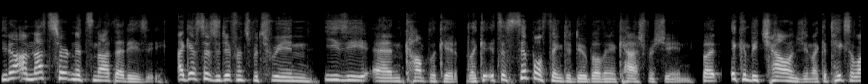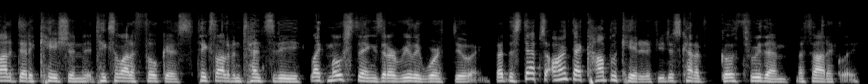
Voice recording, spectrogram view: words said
You know, I'm not certain it's not that easy. I guess there's a difference between easy and complicated. Like it's a simple thing to do building a cash machine, but it can be challenging. Like it takes a lot of dedication, it takes a lot of focus, takes a lot of intensity, like most things that are really worth doing. But the steps aren't that complicated if you just kind of go through them methodically.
